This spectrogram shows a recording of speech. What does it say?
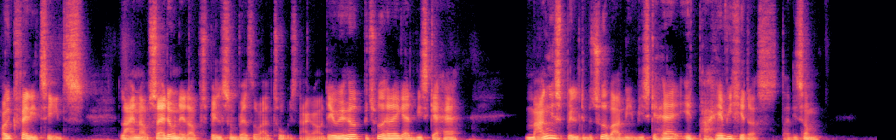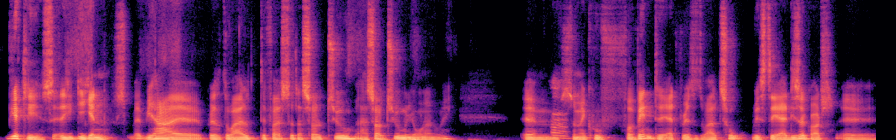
højkvalitets lineup, så er det jo netop spil som Breath of the Wild 2, vi snakker om. Det er jo, betyder heller ikke, at vi skal have mange spil. Det betyder bare, at vi, vi skal have et par heavy hitters, der ligesom virkelig, igen, vi har uh, Breath of the Wild, det første, der solgt 20, har solgt 20 millioner nu, ikke? Um, mm. Så man kunne forvente, at Breath of the Wild 2, hvis det er lige så godt, uh,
